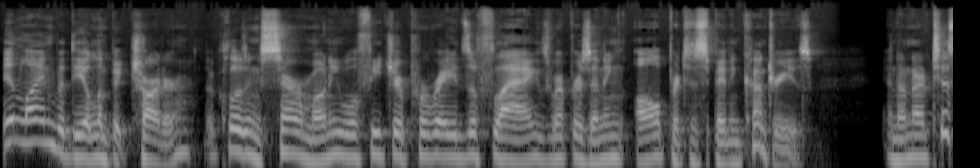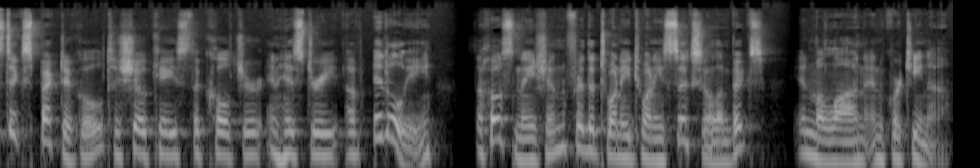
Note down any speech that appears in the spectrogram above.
in line with the Olympic Charter, the closing ceremony will feature parades of flags representing all participating countries, and an artistic spectacle to showcase the culture and history of Italy, the host nation for the 2026 Olympics in Milan and Cortina.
